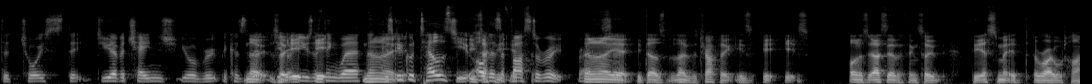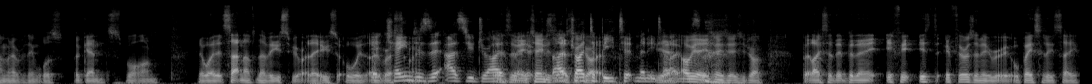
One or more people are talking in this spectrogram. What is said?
the choice? That do you ever change your route because No, of it? do so you not it- use the it- thing where no, no, because no, Google tells you, oh, there's a it's- faster route. Right? No, no, no, So- yeah, it does. But no, the traffic is it, it's honestly that's the other thing. So the estimated arrival time and everything was again spot on in a way that sat navs never used to be right. They used to always It changes it as you drive. so it changes I've tried to beat it many Yeah. times. Oh yeah, it changes as you drive. But like I said, but then if it is if there is a new route, it will basically say,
